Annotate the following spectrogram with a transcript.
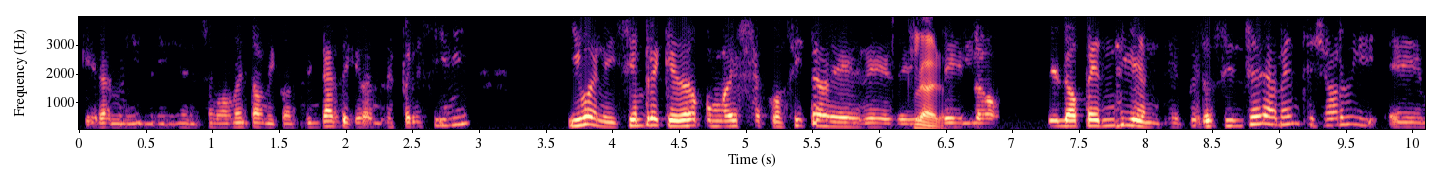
que era mi, en ese momento mi contrincante, que era Andrés Perecini. Y bueno, y siempre quedó como esa cosita de, de, lo, de lo pendiente. Pero sinceramente, Jordi, eh,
